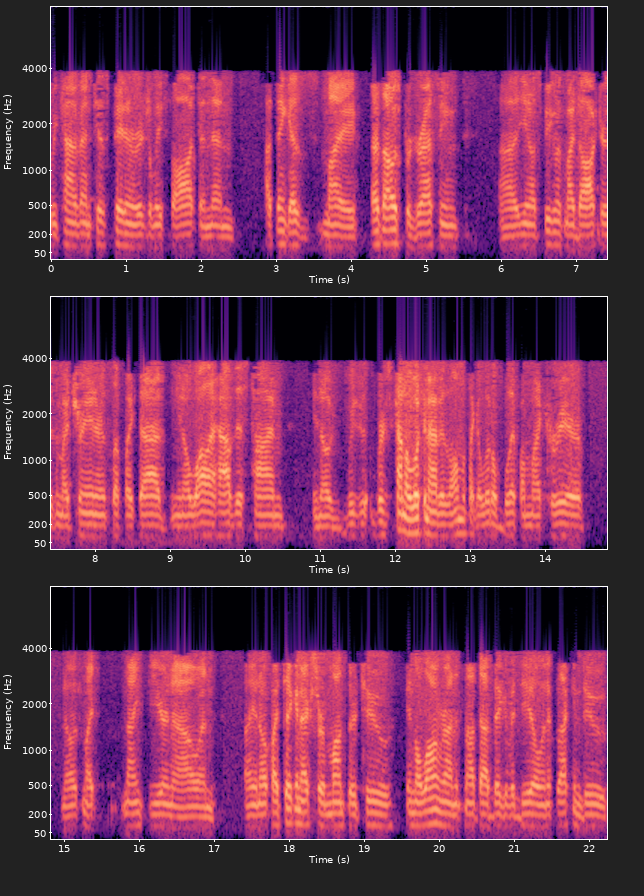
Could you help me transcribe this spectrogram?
we kind of anticipated and originally thought. And then I think as my, as I was progressing, uh, you know, speaking with my doctors and my trainer and stuff like that, you know, while I have this time, you know, we, we're just kind of looking at it as almost like a little blip on my career. You know, it's my ninth year now. And, uh, you know, if I take an extra month or two in the long run, it's not that big of a deal. And if that can do,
